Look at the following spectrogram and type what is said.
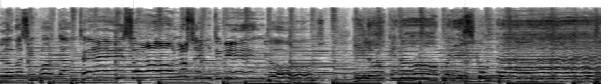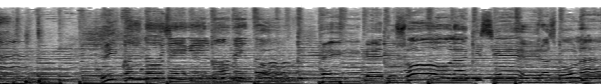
Lo más importante son los sentimientos y lo que no puedes comprar. Y cuando llegue el momento en que tú sola quisieras volar.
